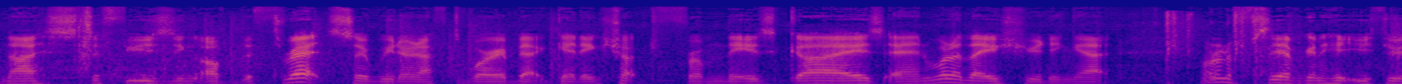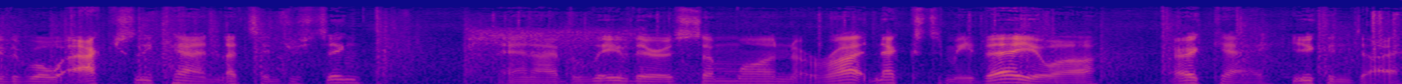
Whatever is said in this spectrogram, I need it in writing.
Nice diffusing of the threat, so we don't have to worry about getting shot from these guys. And what are they shooting at? I want to see if I can hit you through the wall. Actually can. That's interesting. And I believe there is someone right next to me. There you are. Okay, you can die.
